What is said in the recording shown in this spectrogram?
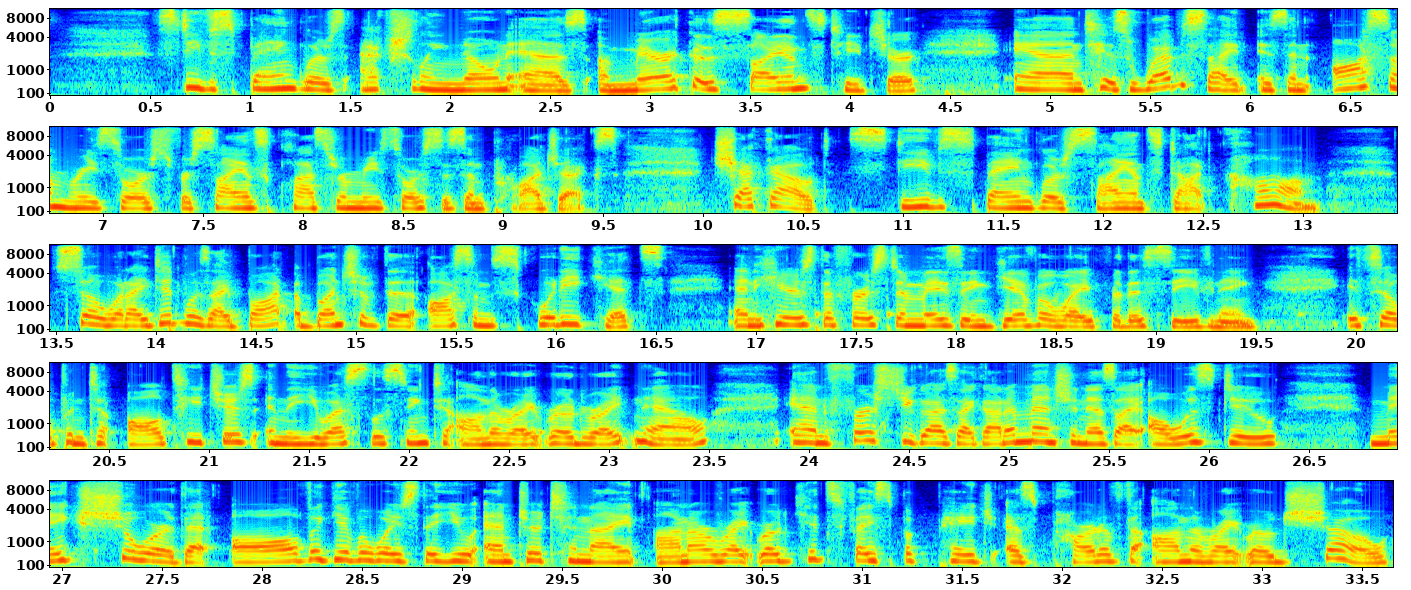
Steve Spangler is actually known as America's science teacher, and his website is an awesome resource for science classroom resources and projects. Check out stevespanglerscience.com. So what I did was I bought a bunch of the awesome Squidy kits, and here's the first amazing giveaway for this evening. It's open to all teachers in the U.S. listening to On the Right Road right now. And first, you guys, I got to mention, as I always do, make sure that all the giveaways that you enter tonight on our Right Road Kids Facebook page as part of the On the Right Road show.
